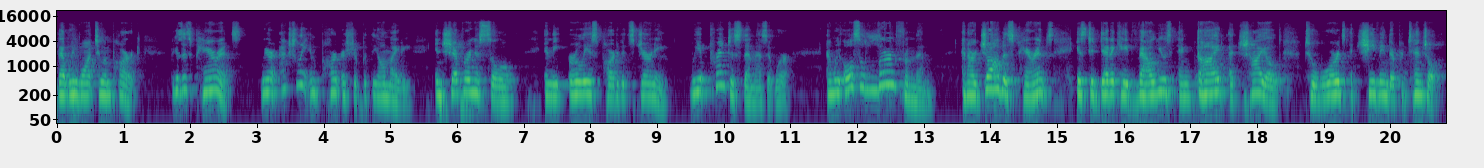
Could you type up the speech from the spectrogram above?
that we want to impart. Because as parents, we are actually in partnership with the Almighty in shepherding a soul in the earliest part of its journey. We apprentice them, as it were, and we also learn from them. And our job as parents is to dedicate values and guide a child towards achieving their potential,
